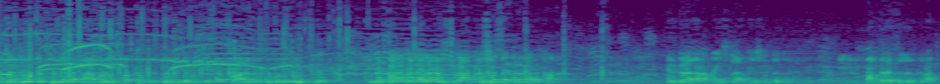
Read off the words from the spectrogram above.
இந்த லூக்கத்தில் அண்ணாமலையின் பக்கம் இருக்க வேண்டும் என்ற அன்பான வேண்டுகோள் வைத்து இந்த பகுதியில் நிறைய இஸ்லாமிய சொந்தங்கள்லாம் இருக்கான் இருக்கிறாங்க நம்ம இஸ்லாமிய சொந்தங்கள். மங்களத்தில் இருக்கிறார்.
